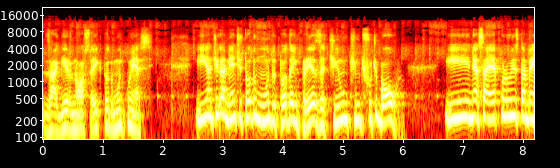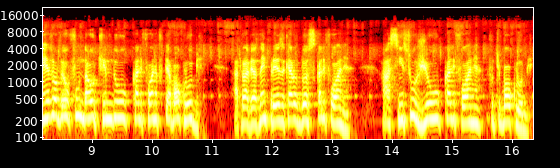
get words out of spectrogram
zagueiro nosso aí que todo mundo conhece. E antigamente todo mundo, toda empresa tinha um time de futebol. E nessa época o Luiz também resolveu fundar o time do Califórnia Futebol Clube, através da empresa que era o Doces Califórnia. Assim surgiu o Califórnia Futebol Clube.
